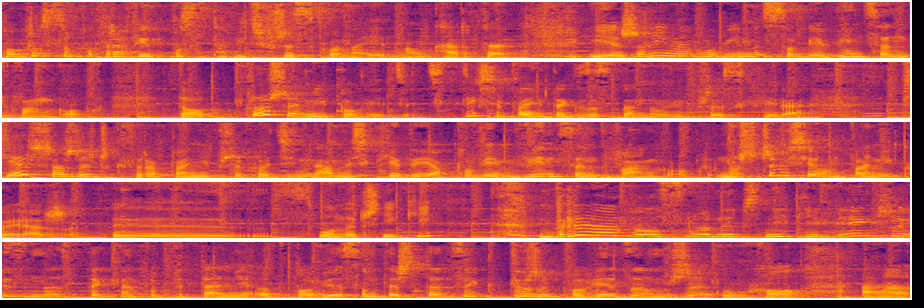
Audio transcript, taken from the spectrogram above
po prostu potrafił postawić wszystko na jedną kartę. I jeżeli my mówimy sobie Vincent van Gogh, to proszę mi powiedzieć, niech się Pani tak zastanowi przez chwilę, Pierwsza rzecz, która Pani przychodzi na myśl, kiedy ja powiem Vincent van Gogh, no z czym się on Pani kojarzy? Yy, słoneczniki? Brawo, słoneczniki! Większość z nas tak na to pytanie odpowie. Są też tacy, którzy powiedzą, że ucho, a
